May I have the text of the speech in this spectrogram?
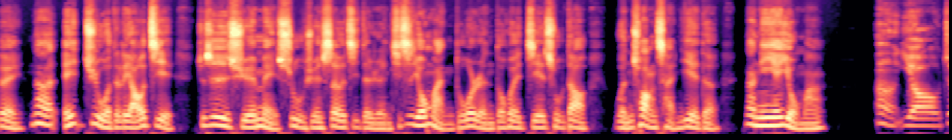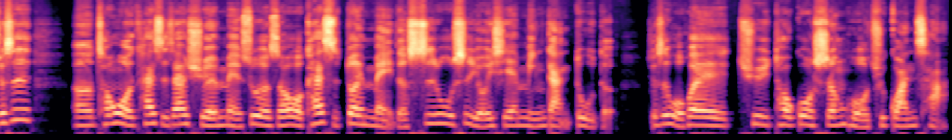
对，那诶，据我的了解，就是学美术、学设计的人，其实有蛮多人都会接触到文创产业的。那你也有吗？嗯，有，就是呃，从我开始在学美术的时候，我开始对美的事物是有一些敏感度的，就是我会去透过生活去观察，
